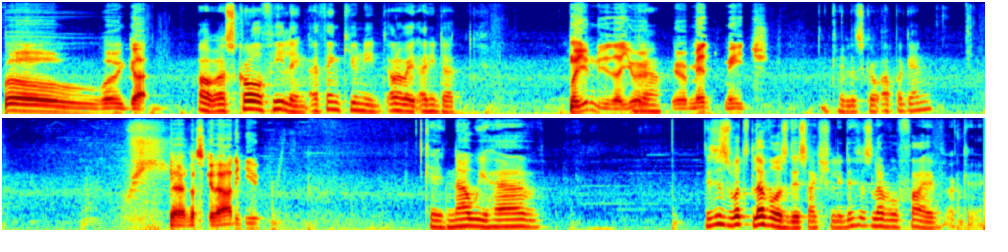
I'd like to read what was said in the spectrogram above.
Whoa, what we got? Oh, a scroll of healing. I think you need. Oh wait, I need that. No, you need that. You're Yeah. you're a mid mage. Okay, let's go up again. Yeah, let's get out of here. Okay, now we have. This is what level is this actually? This is level five. Okay.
